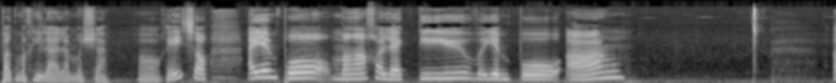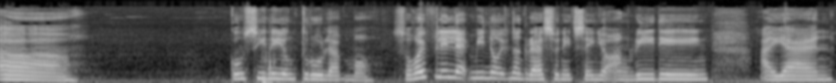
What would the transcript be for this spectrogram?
pag makilala mo siya. Okay, so, ayan po, mga collective, ayan po ang uh, kung sino yung true love mo. So, hopefully, let me know if nag-resonate sa inyo ang reading. Ayan,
